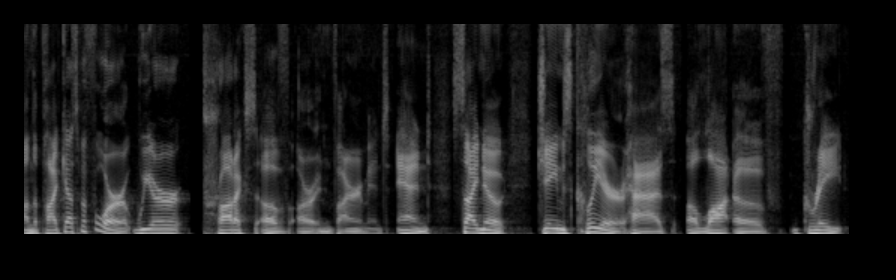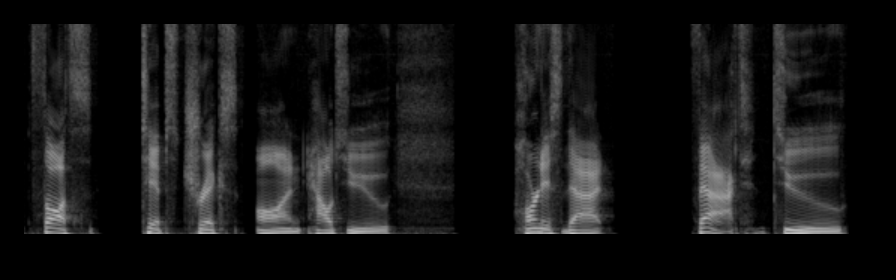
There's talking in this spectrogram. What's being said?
on the podcast before, we are products of our environment. And side note, James Clear has a lot of great thoughts, tips, tricks on how to harness that fact to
